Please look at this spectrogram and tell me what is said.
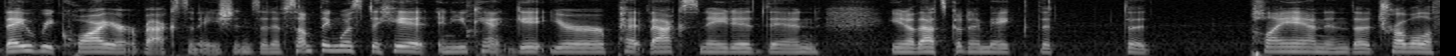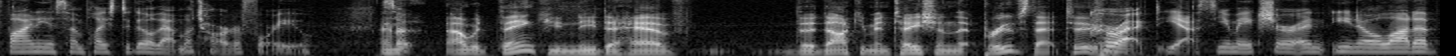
they require vaccinations. And if something was to hit and you can't get your pet vaccinated, then, you know, that's going to make the, the plan and the trouble of finding some place to go that much harder for you. And So- I, I would think you need to have the documentation that proves that too. Correct. Yes, you make sure, and you know, a lot of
